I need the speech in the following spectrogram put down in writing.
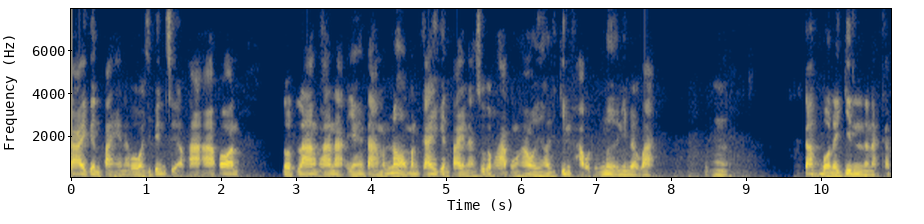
กายเกินไปนะเบอกว่าสิเป็นเสือผ้าอาภรณ์รถล้างพาหนะอยังต่างมันนอกมันไกลเกินไปนะสุขภาพของเราเราจะกินเข้าวทุกมือนี่แบบว่า อืกับบ่ได้กินนะนะครับ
